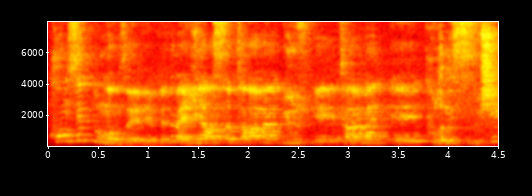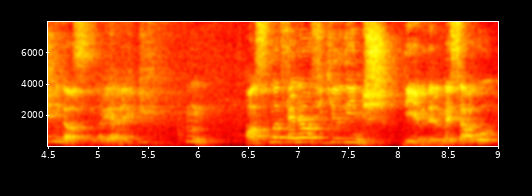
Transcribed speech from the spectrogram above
Konsept bulmamıza yarayabilir değil mi? Yine aslında tamamen yüz, e, tamamen e, kullanışsız bir şey değil aslında. Yani hmm, aslında fena fikir değilmiş diyebilirim. Mesela bu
